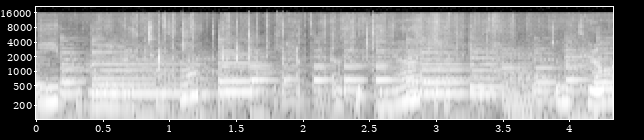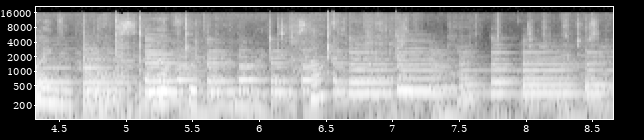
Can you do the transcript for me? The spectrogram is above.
이 부분에 맞춰서 여기 보면 이렇게 좀 들어가 있는 부분이 있어요. 그 부분에 맞춰서 이렇게 접어주세요.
